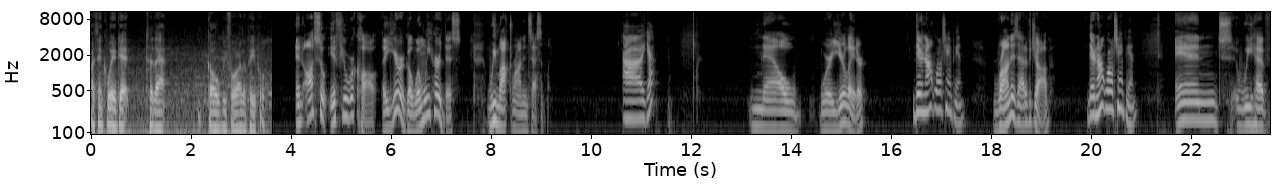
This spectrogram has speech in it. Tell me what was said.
I think we'll get to that goal before other people. And also, if you'll recall, a year ago when we heard this, we mocked Ron incessantly. Uh, yeah. Now, we're a year later. They're not world champion. Ron is out of a job. They're not world champion. And we have,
